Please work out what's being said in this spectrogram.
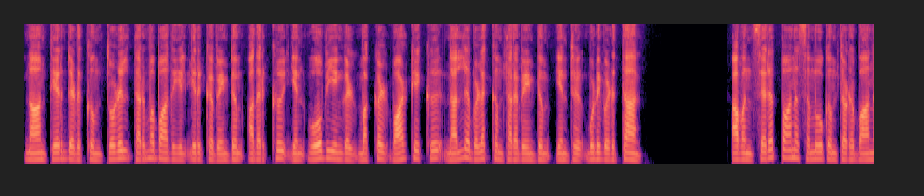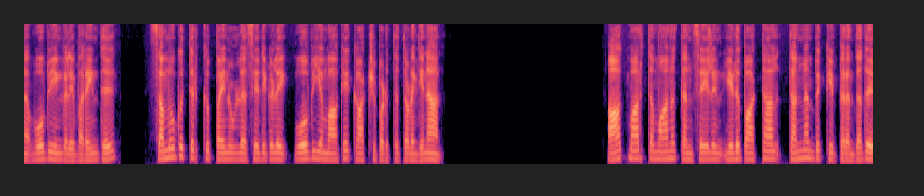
நான் தேர்ந்தெடுக்கும் தொழில் தர்மபாதையில் இருக்க வேண்டும். அதற்கு என் ஓவியங்கள் மக்கள் வாழ்க்கைக்கு நல்ல விளக்கம் தர வேண்டும் என்று முடிவெடுத்தான். அவன் சிறப்பான சமூகம் தொடர்பான ஓவியங்களை வரைந்து சமூகத்திற்கு பயனுள்ள செய்திகளை ஓவியமாக காட்சிப்படுத்தத் தொடங்கினான். ஆத்மார்த்தமான தன் செயலின் ஈடுபாட்டால் தன்னம்பிக்கை பிறந்தது.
